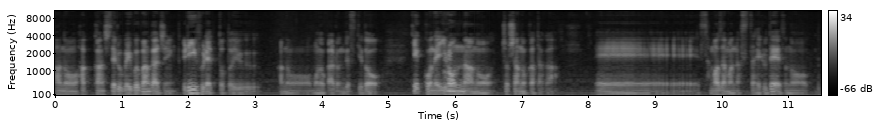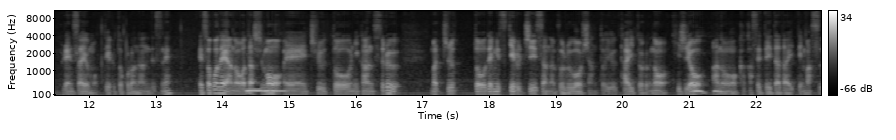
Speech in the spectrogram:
あの発刊しているウェブマガジン「リーフレット」というあのものがあるんですけど結構ねいろんなあの著者の方がさまざまなスタイルでその連載を持っているところなんですね。でそこであの私も、うん。えー中東に関する、まあ、中東で見つける小さなブルーオーシャンというタイトルの記事を、うんうん。あの書かせていただいてます。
